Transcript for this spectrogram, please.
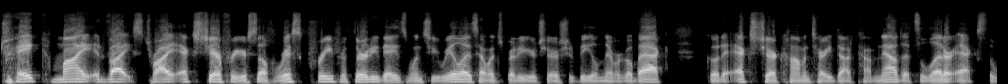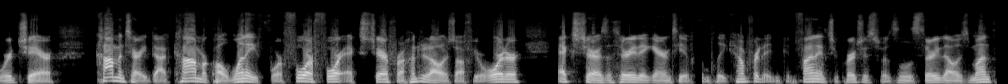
Take my advice. Try X chair for yourself, risk free for 30 days. Once you realize how much better your chair should be, you'll never go back. Go to xchaircommentary.com now. That's the letter X, the word chair, commentary.com, or call 1 844 X Chair for $100 off your order. X Chair has a 30 day guarantee of complete comfort and you can finance your purchase for as little as $30 a month.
